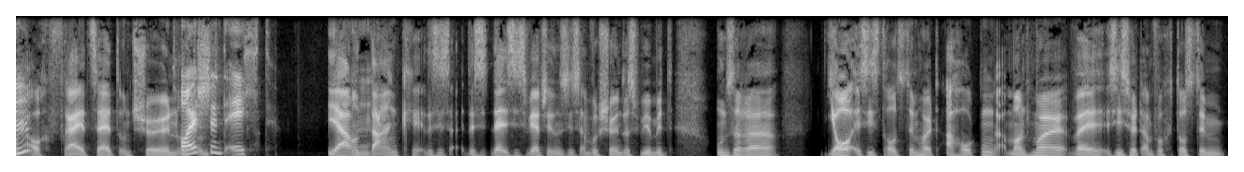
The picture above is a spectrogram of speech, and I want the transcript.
einfach auch Freizeit und schön. Und, und Täuschend echt. Ja, und danke. Das ist, das ist, nein, es ist wertschätzend. Es ist einfach schön, dass wir mit unserer, ja, es ist trotzdem halt ein Hocken, manchmal, weil es ist halt einfach trotzdem,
